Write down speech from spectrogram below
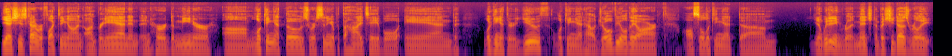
Yeah, she's kind of reflecting on on Brienne and, and her demeanor, um, looking at those who are sitting up at the high table and looking at their youth, looking at how jovial they are, also looking at um, you know, we didn't even really mention it, but she does really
